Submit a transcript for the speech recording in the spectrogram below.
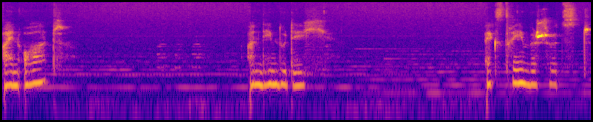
Ein Ort, an dem du dich extrem beschützt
